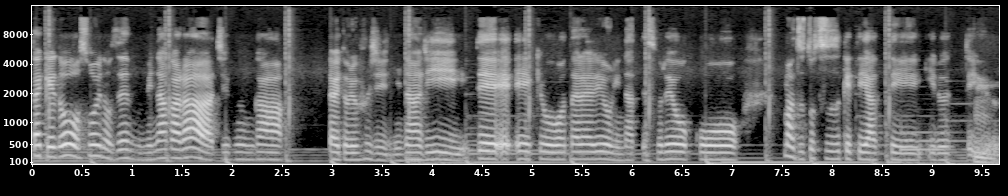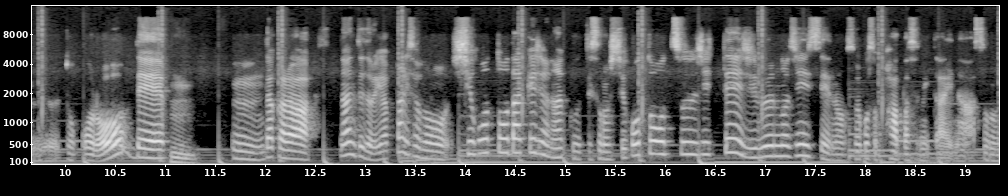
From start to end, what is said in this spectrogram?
だけどそういうのを全部見ながら自分が大統領夫人になりでえ影響を与えられるようになってそれをこう、まあ、ずっと続けてやっているっていうところ、で、うん。うん、だからなんていうんだろうやっぱりその仕事だけじゃなくてその仕事を通じて自分の人生のそれこそパーパスみたいなその、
